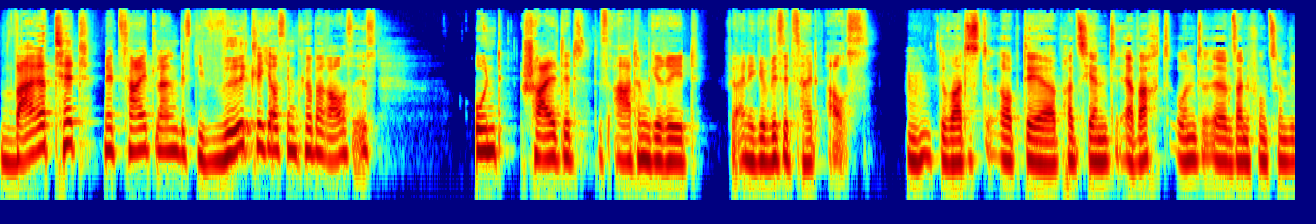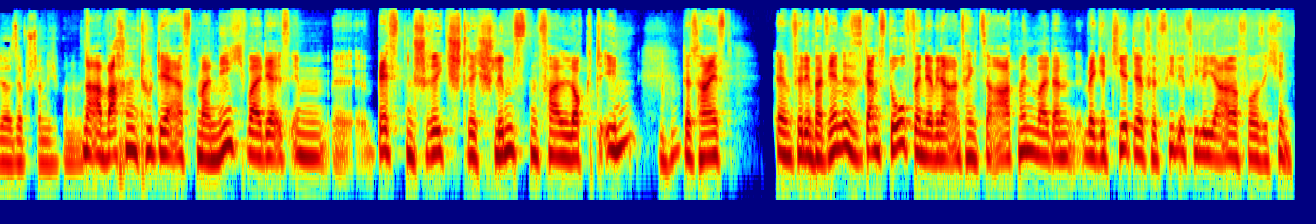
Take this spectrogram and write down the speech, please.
wartet eine Zeit lang, bis die wirklich aus dem Körper raus ist und schaltet das Atemgerät für eine gewisse Zeit aus. Mhm. Du wartest, ob der Patient erwacht und äh, seine Funktion wieder selbstständig übernimmt. Na, erwachen tut der erstmal nicht, weil der ist im äh, besten Schrägstrich schlimmsten Fall locked in. Mhm. Das heißt, äh, für den Patienten ist es ganz doof, wenn der wieder anfängt zu atmen, weil dann vegetiert der für viele, viele Jahre vor sich hin.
